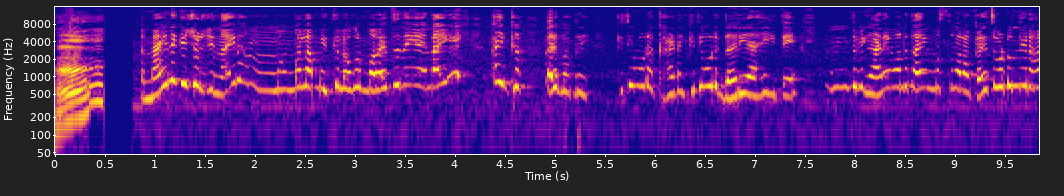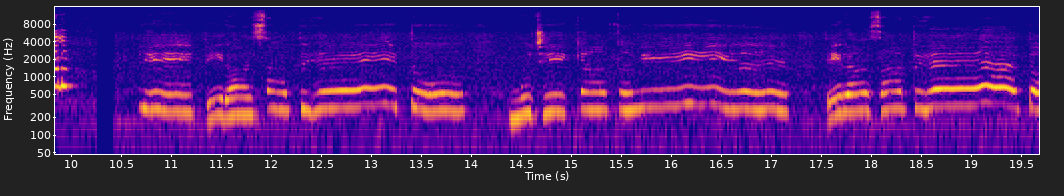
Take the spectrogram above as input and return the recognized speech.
नाही ना किशोरजी नाही ना म- मला इथे लवकर मरायचं नाही नाही ऐक अरे बापरे. किती मोठं घाट आहे किती मोठी दरी आहे इथे. हम्म, तुम्ही गाणे म्हणत आहे मस्त मला काहीच वाटून नाही राहिलं. ये तेरा साथ है तो मुझे क्या कमी है? तेरा साथ है तो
